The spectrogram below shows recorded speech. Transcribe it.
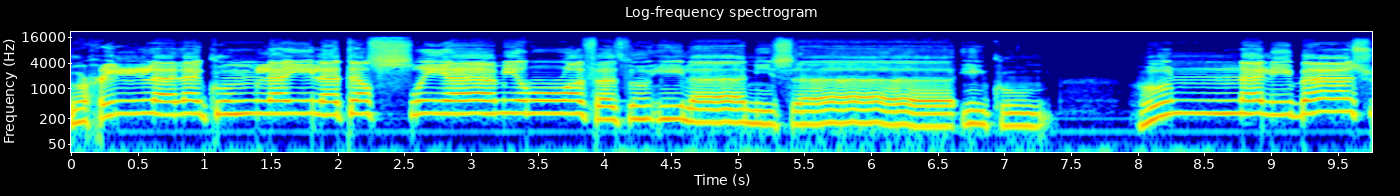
أحل لكم ليلة الصيام الرفث إلى نسائكم. هن لباس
